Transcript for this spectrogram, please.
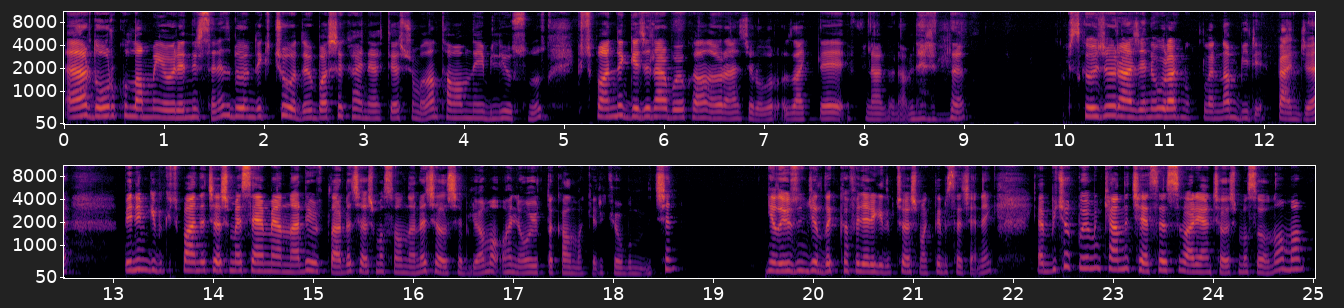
Eğer doğru kullanmayı öğrenirseniz bölümdeki çoğu ödevi başka kaynağa ihtiyaç duymadan tamamlayabiliyorsunuz. Kütüphanede geceler boyu kalan öğrenciler olur. Özellikle final dönemlerinde. Psikoloji öğrencilerine uğrak noktalarından biri bence. Benim gibi kütüphanede çalışmayı sevmeyenler de yurtlarda çalışma salonlarında çalışabiliyor ama hani o yurtta kalmak gerekiyor bunun için. Ya da 100. yıldaki kafelere gidip çalışmak da bir seçenek. Ya birçok bölümün kendi ÇSS'i var yani çalışma salonu ama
